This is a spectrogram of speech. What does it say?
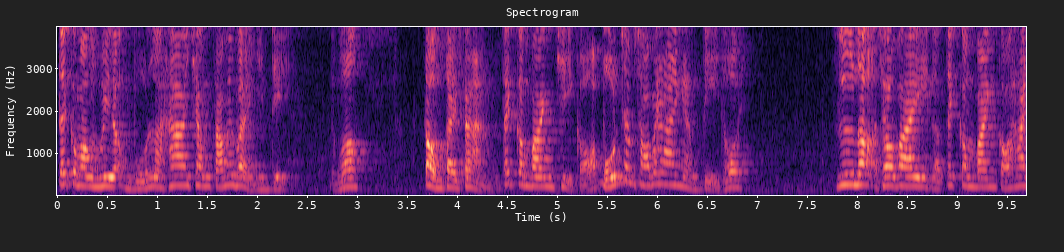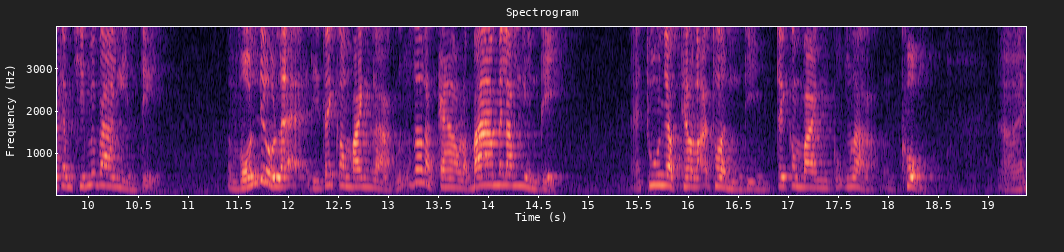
Techcombank huy động vốn là 287.000 tỷ đúng không? Tổng tài sản Techcombank chỉ có 462.000 tỷ thôi. Dư nợ cho vay là Techcombank có 293.000 tỷ. Vốn điều lệ thì Techcombank là cũng rất là cao là 35.000 tỷ. Đấy, thu nhập theo lãi thuần thì Techcombank cũng là khủng. Đấy.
